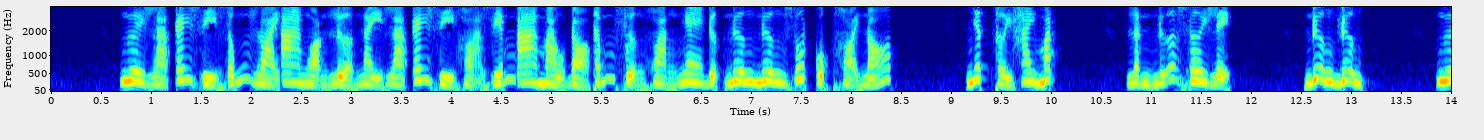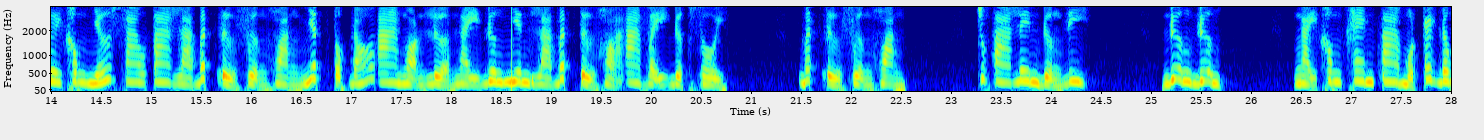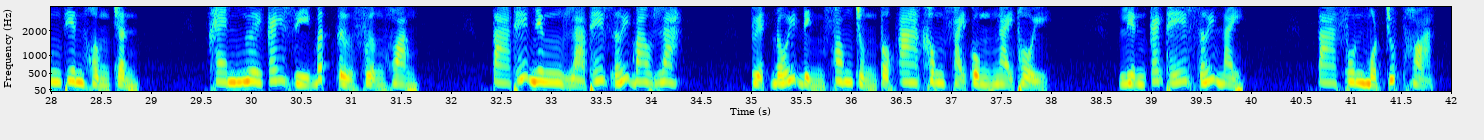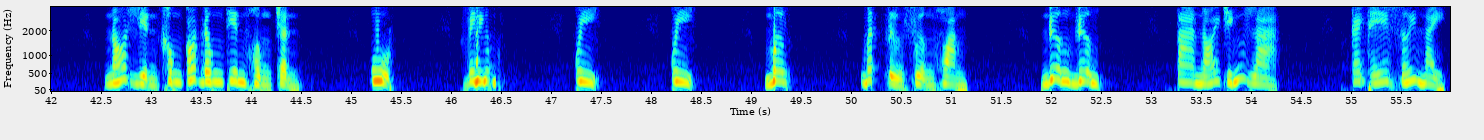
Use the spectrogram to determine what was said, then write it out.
Ngươi là cái gì giống loài A ngọn lửa này là cái gì hỏa diễm A màu đỏ thấm phượng hoàng nghe được nương nương rốt cuộc hỏi nó. Nhất thời hai mắt. Lần nữa rơi lệ. Nương nương. Ngươi không nhớ sao ta là bất tử phượng hoàng nhất tộc đó A ngọn lửa này đương nhiên là bất tử hỏa A vậy được rồi. Bất tử phượng hoàng. Chúng ta lên đường đi. Nương nương. Ngày không khen ta một cách đông thiên hồng trần. Khen ngươi cái gì bất tử phượng hoàng. Ta thế nhưng là thế giới bao la. Tuyệt đối đỉnh phong chủng tộc A không phải cùng ngài thổi. Liền cái thế giới này. Ta phun một chút hỏa. Nó liền không có đông thiên hồng trần. U. Vinh. Quy. Quy. Mơ. Bất tử phượng hoàng. Đương đương. Ta nói chính là. Cái thế giới này.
